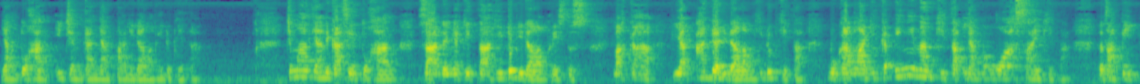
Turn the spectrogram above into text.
yang Tuhan izinkan nyata di dalam hidup kita. Jemaat yang dikasih Tuhan, seandainya kita hidup di dalam Kristus, maka yang ada di dalam hidup kita bukan lagi keinginan kita yang menguasai kita, tetapi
